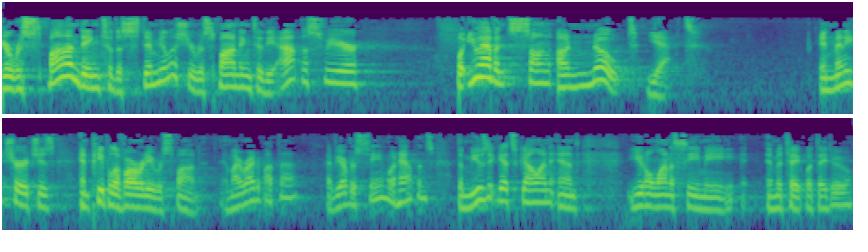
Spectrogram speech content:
you're responding to the stimulus, you're responding to the atmosphere, but you haven't sung a note yet. In many churches, and people have already responded. Am I right about that? Have you ever seen what happens? The music gets going and you don't want to see me imitate what they do?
